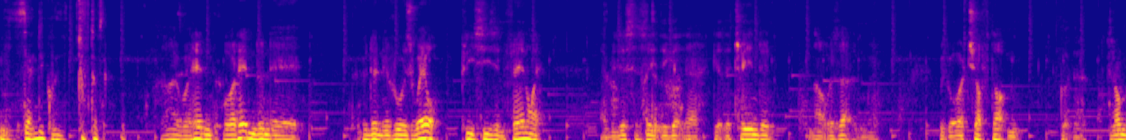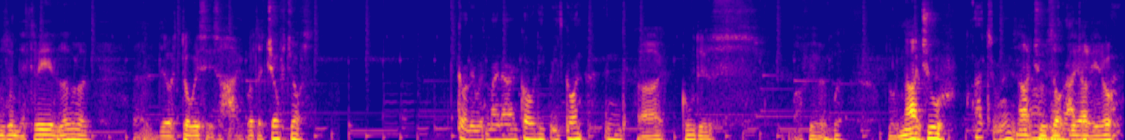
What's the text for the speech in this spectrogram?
He said. Aye, we're heading we're heading down to we're down to Rosewell pre-season friendly, and we just decided to get the get the train down, and that was it. And we, we got all chuffed up and got the drums on the train and everything. And the Tommy says, "Aye, what the chuff chuffs." Goldie was my Aaron Goldie, but he's gone. And Aye, Goldie's my favourite player. So Nacho, Nacho, is Nacho's up there, you know.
